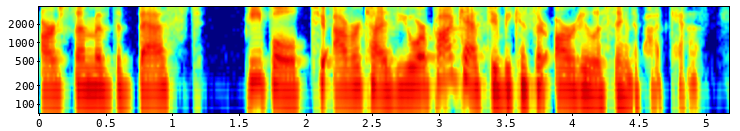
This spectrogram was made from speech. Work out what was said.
are some of the best people to advertise your podcast to because they're already listening to podcasts.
